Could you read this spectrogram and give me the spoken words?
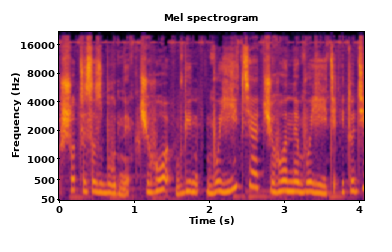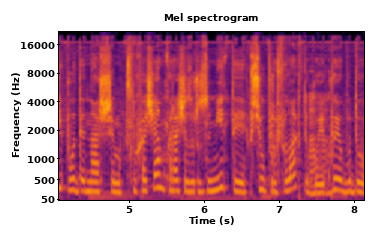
що це за збудник, чого він боїться, чого не боїться, і тоді буде нашим слухачам краще зрозуміти всю профілактику, Ага. яку я буду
